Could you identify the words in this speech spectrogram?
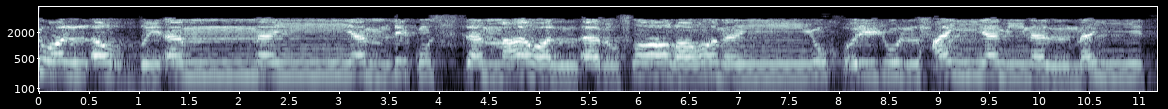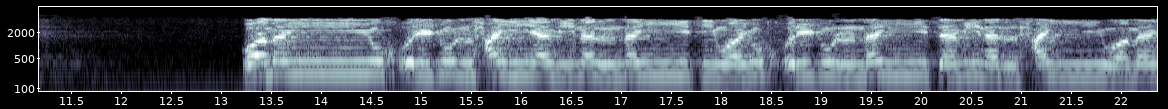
وَالْأَرْضِ أَمَّن يَمْلِكُ السَّمْعَ وَالْأَبْصَارَ وَمَن يُخْرِجُ الْحَيَّ مِنَ الْمَيِّتِ وَمَن يُخْرِجُ الْحَيَّ مِنَ الْمَيِّتِ وَيُخْرِجُ الْمَيِّتَ مِنَ الْحَيِّ وَمَن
